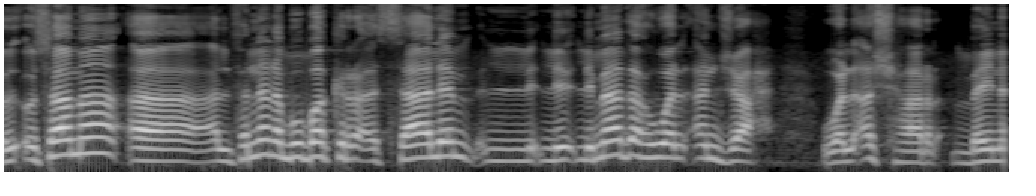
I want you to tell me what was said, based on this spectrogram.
أسامة آه، الفنان أبو بكر السالم لماذا هو الأنجح والأشهر بين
